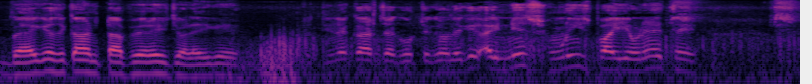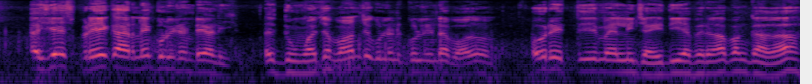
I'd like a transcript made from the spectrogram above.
ਬਹਿ ਗਏ ਸੀ, ਘੰਟਾ ਫਿਰ ਅਸੀਂ ਚਲੇ ਗਏ। ਜਿਹਨੇ ਘਰ ਚਾ ਕੁੱਟ ਕੇ ਆਉਂਦੇ ਇੰਨੀ ਸੋਹਣੀ ਸਪਾਈ ਆਉਣੀ ਇੱਥੇ। ਅਸੀਂ ਸਪਰੇਅ ਕਰਨੇ ਗੁੱਲੀ ਡੰਡੇ ਵਾਲੀ। ਇਹ ਦੂਮਾ ਚ ਬਾਹਨ ਚ ਗੁੱਲੀ ਗੁੱਲੀ ਡੰਡਾ ਬਹੁਤ ਉਹ ਰੇਤੀ ਦੀ ਮਿਲਣੀ ਚਾਹੀਦੀ ਆ ਫਿਰ ਆ ਪੰਗਾਗਾ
